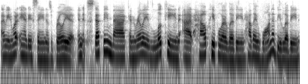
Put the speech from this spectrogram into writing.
I mean, what Andy's saying is brilliant. And it's stepping back and really looking at how people are living, how they want to be living,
